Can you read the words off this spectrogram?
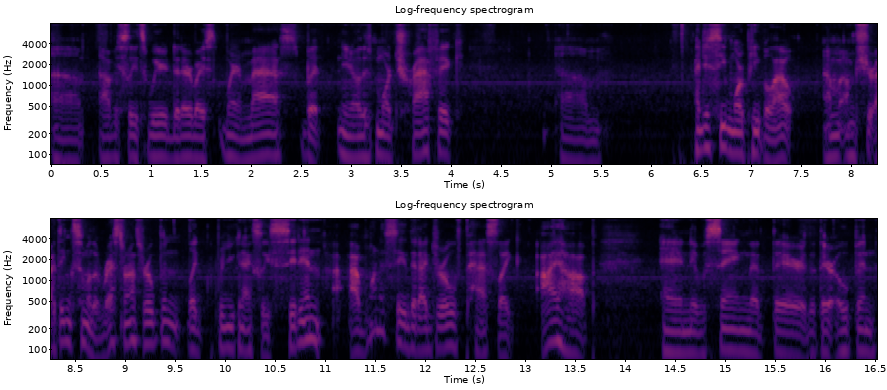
Uh, obviously, it's weird that everybody's wearing masks, but you know, there's more traffic. Um, I just see more people out. I'm, I'm, sure. I think some of the restaurants are open, like where you can actually sit in. I, I want to say that I drove past like IHOP and it was saying that they're that they're open.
